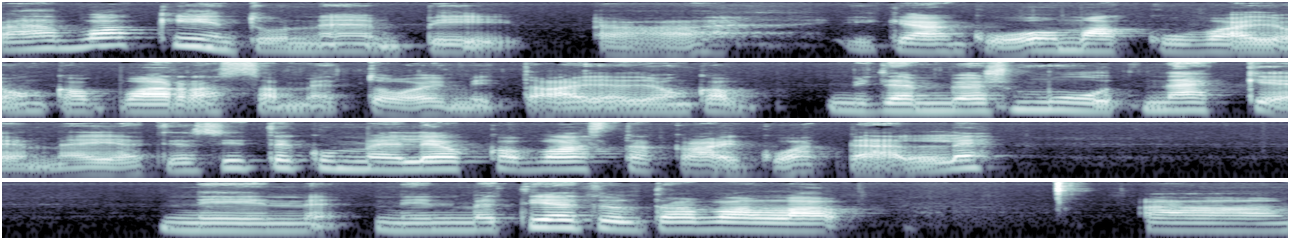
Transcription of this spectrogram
vähän vakiintuneempi äh, ikään kuin oma kuva, jonka varassa me toimitaan ja jonka, miten myös muut näkee meidät. Ja sitten kun meillä ei olekaan vastakaikua tälle, niin, niin me tietyllä tavalla ää,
